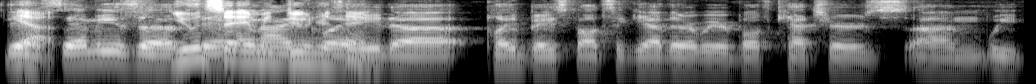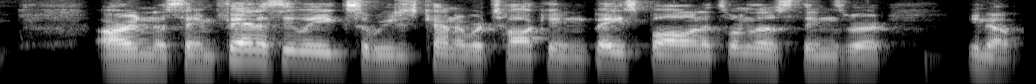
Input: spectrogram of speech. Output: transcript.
Yeah, yeah. Sammy is a you and Sammy, Sammy and doing played, uh, played baseball together. We were both catchers. Um, we are in the same fantasy league, so we just kind of were talking baseball. And it's one of those things where, you know,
